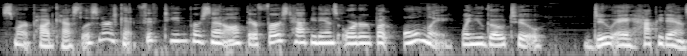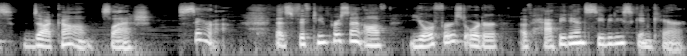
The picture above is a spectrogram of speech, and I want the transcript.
Smart Podcast listeners get 15% off their first Happy Dance order, but only when you go to doahappydance.com slash Sarah. That's 15% off your first order of Happy Dance CBD skincare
